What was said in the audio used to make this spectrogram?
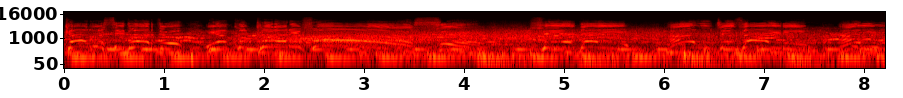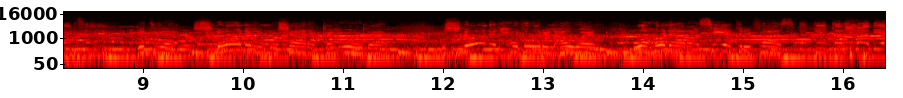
كارلوس إدواردو ينقل كرة ريفاس في يدي الجزائري. قلت شلون المشاركة الأولى؟ شلون الحضور الأول؟ وهنا رأسية ريفاس الدقيقة الحادية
